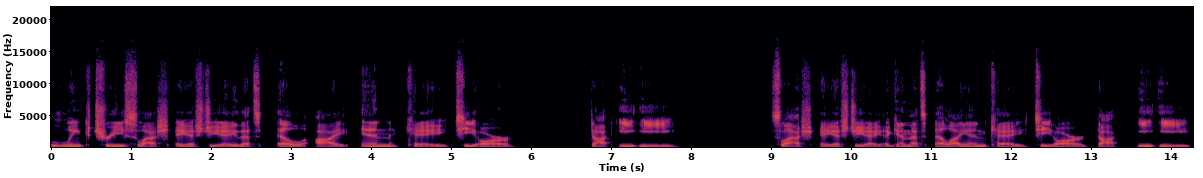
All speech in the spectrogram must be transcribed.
linktree slash ASGA. That's L I N K T R dot E E slash ASGA. Again, that's L I N K T R dot EE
